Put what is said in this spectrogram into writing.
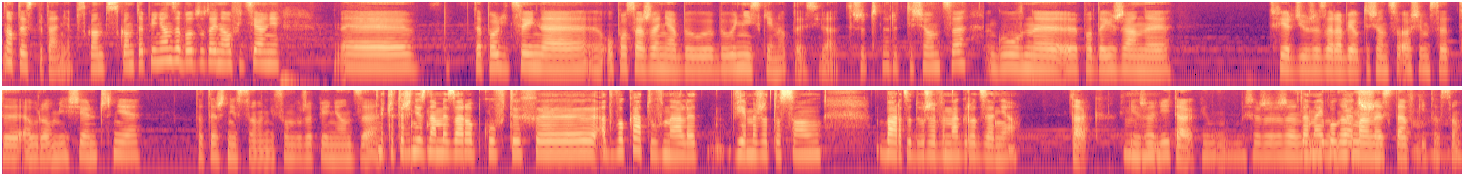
no to jest pytanie, skąd, skąd te pieniądze, bo tutaj no oficjalnie e, te policyjne uposażenia były, były niskie, no to jest ile? 3-4 tysiące. Główny podejrzany twierdził, że zarabiał 1800 euro miesięcznie. To też nie są, nie są duże pieniądze. Czy też nie znamy zarobków tych y, adwokatów, no ale wiemy, że to są bardzo duże wynagrodzenia. Tak, mhm. jeżeli tak. Myślę, że, że normalne stawki to mhm. są.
